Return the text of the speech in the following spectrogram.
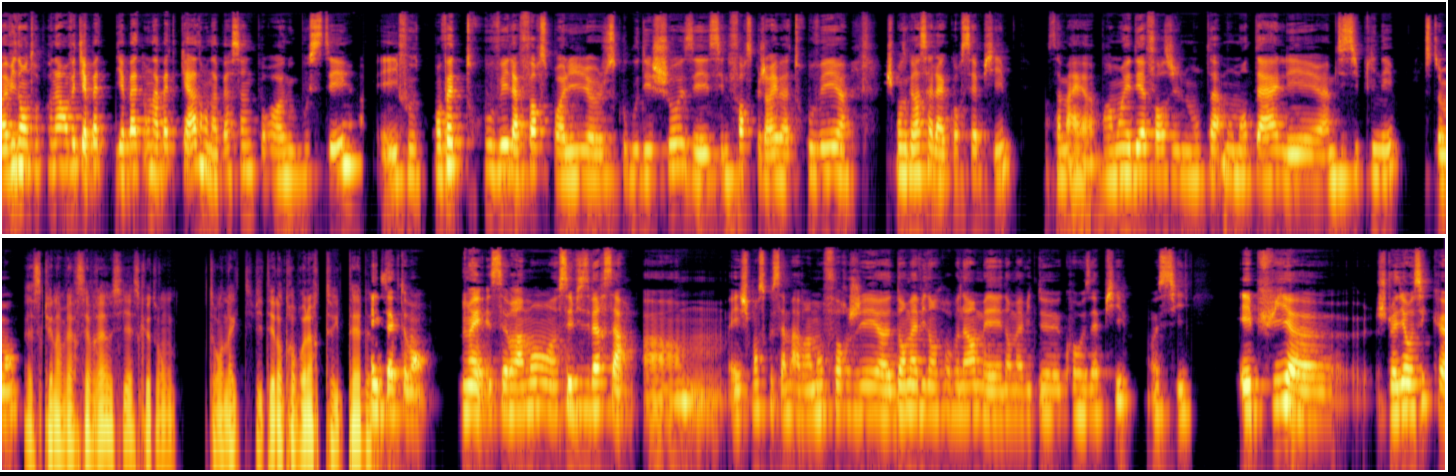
Ma vie d'entrepreneur, en fait, y a pas, y a pas, on n'a pas de cadre, on n'a personne pour euh, nous booster. Et il faut en fait trouver la force pour aller euh, jusqu'au bout des choses. Et c'est une force que j'arrive à trouver, euh, je pense, grâce à la course à pied. Ça m'a vraiment aidé à forger mon, mon mental et à me discipliner, justement. Est-ce que l'inverse est vrai aussi? Est-ce que ton, ton activité d'entrepreneur t'aide? Exactement. Oui, c'est vraiment, c'est vice versa. et je pense que ça m'a vraiment forgé dans ma vie d'entrepreneur, mais dans ma vie de coureuse à pied aussi. Et puis, je dois dire aussi que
